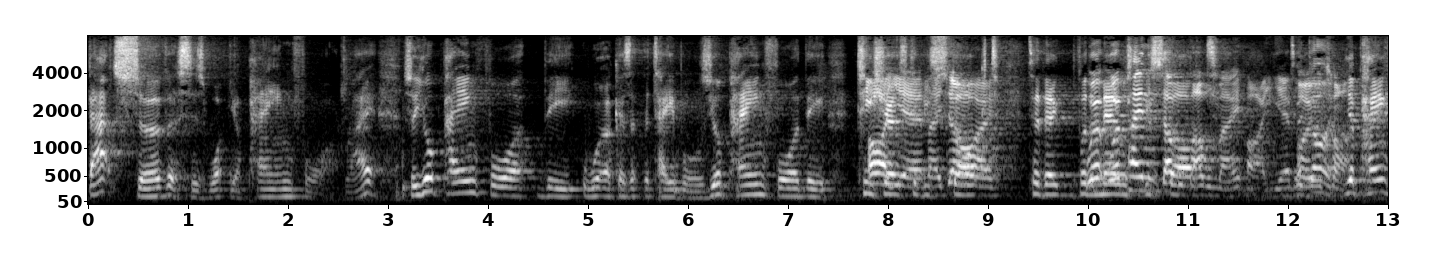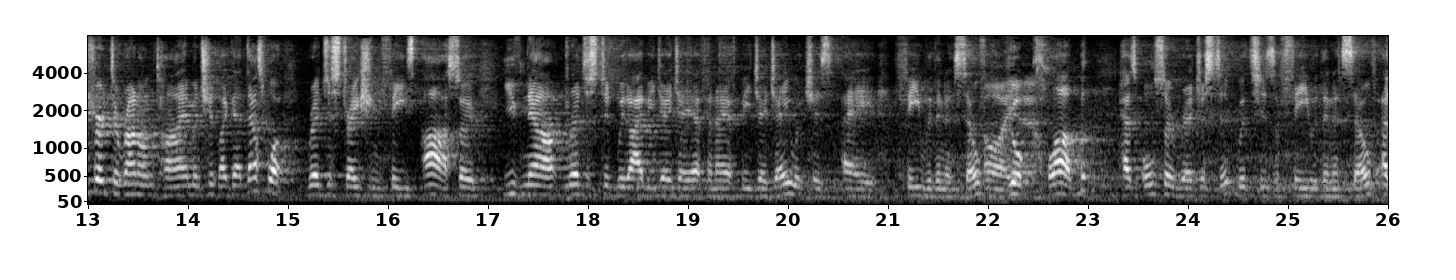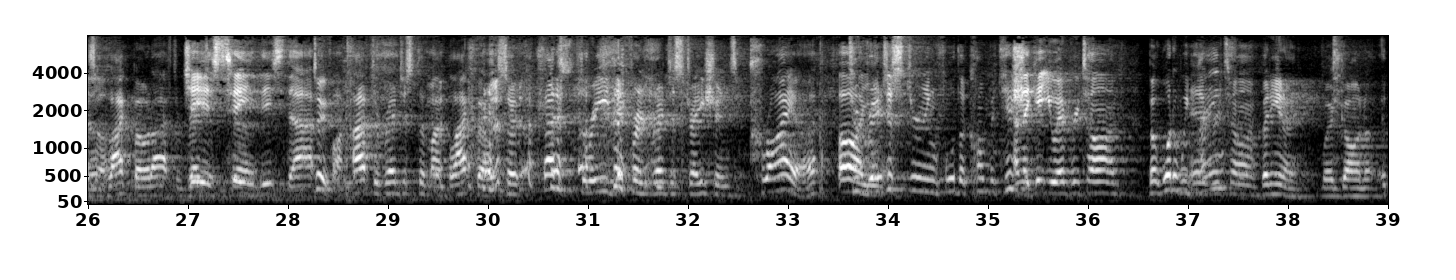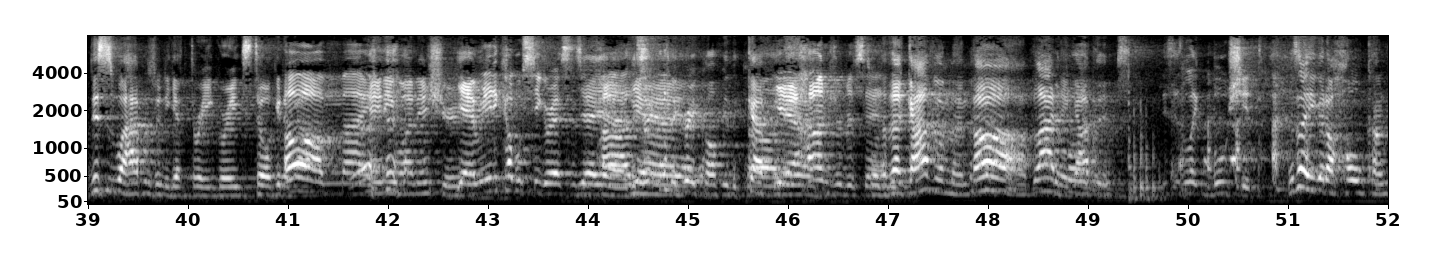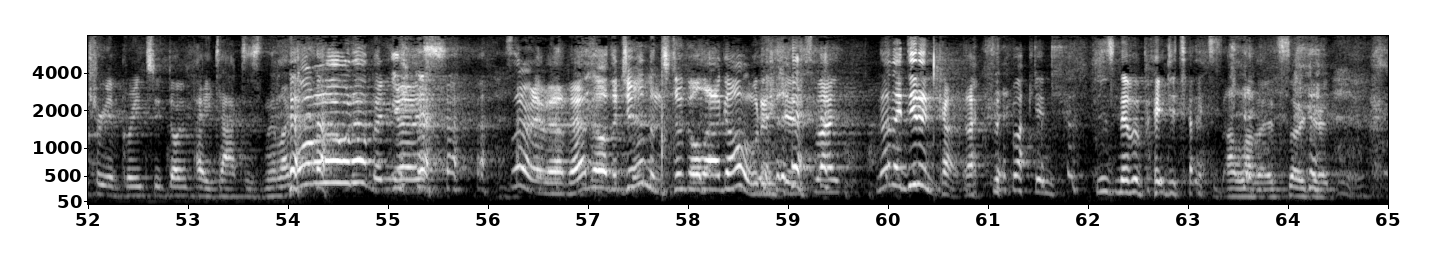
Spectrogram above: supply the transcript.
That service is what you're paying for, right? So you're paying for the workers at the tables. You're paying for the t-shirts Oh, yeah, to be stocked, to the for We're, the medals we're paying to be them double stocked. bubble, mate. Oh, yeah, It's but don't- You're paying for it to run on time and shit like that. That's what registration fees are. So you've now registered with IBJJF and AFBJJ, which is a fee within itself. Oh, Your yeah. club has also registered, which is a fee within itself. As a black belt, I have to register. GST, this, that. Dude, fuck. I have to register my black belt. So that's three different registrations prior Oh, to yeah. registering for the competition. and they get you every time. But what are we every paying for? time. But you know, we're going. This is what happens when you get three Greeks talking oh, about Oh, mate. any one issue. Yeah, we need a couple cigarettes and some Yeah, yeah, cards. yeah. The Greek coffee, the Coffee. cards. Yeah, hundred percent. The government. Oh, bloody government. This is like bullshit. It's like you got a whole country of Greeks who don't pay taxes, and they're like, I don't know what happened, guys. Sorry about that. No, the Germans took all our gold and. It's like, no, they didn't cut. Like, fucking you just never paid your taxes. I love it. It's so good.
